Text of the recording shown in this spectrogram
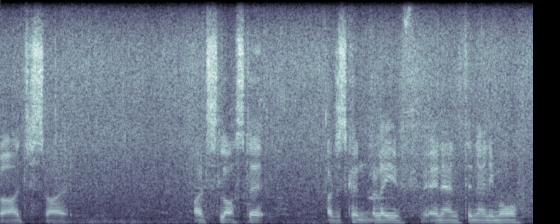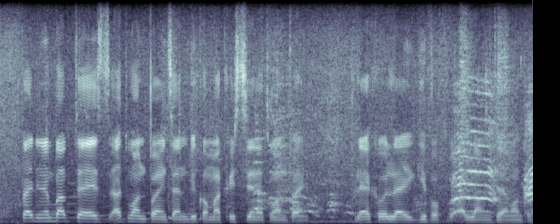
but I just like, I just lost it. I just couldn't believe in anything anymore. I didn't baptize at one point and become a Christian at one point. Like I would like give up a long time ago.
